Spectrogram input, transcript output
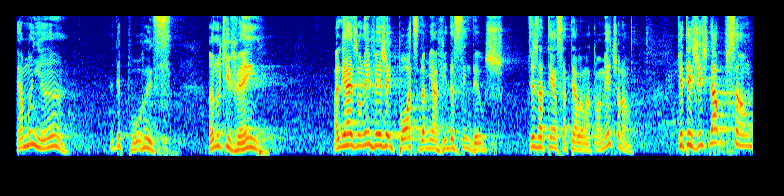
é amanhã, é depois, ano que vem. Aliás, eu nem vejo a hipótese da minha vida sem Deus. Você já tem essa tela na tua mente ou não? Porque tem gente que dá opção.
